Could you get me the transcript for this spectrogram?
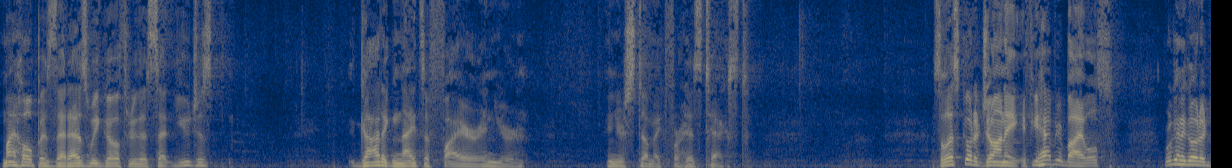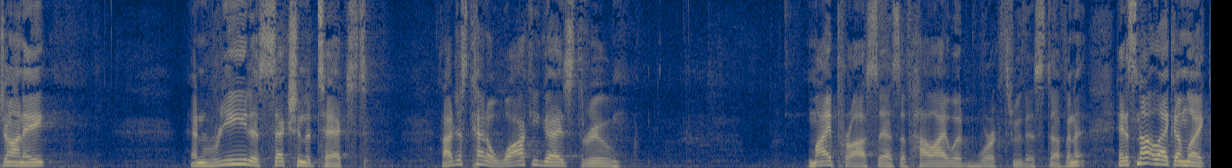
my hope is that as we go through this, that you just, God ignites a fire in your, in your stomach for his text. So let's go to John 8. If you have your Bibles, we're going to go to John 8 and read a section of text. I just kind of walk you guys through my process of how I would work through this stuff. And, it, and it's not like I'm like,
